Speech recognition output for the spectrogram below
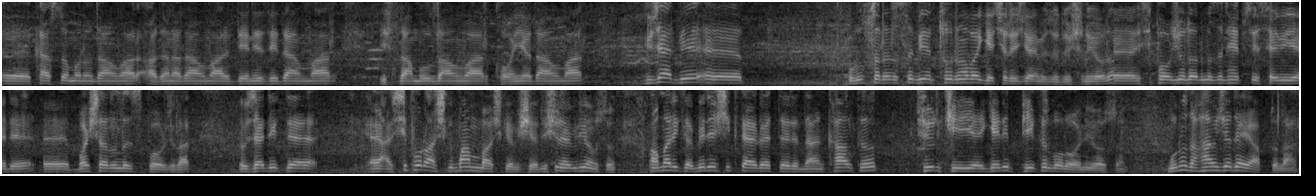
E, Kastamonu'dan var, Adana'dan var, Denizli'den var, İstanbul'dan var, Konya'dan var. Güzel bir e, uluslararası bir turnuva geçireceğimizi düşünüyorum. E, sporcularımızın hepsi seviyeli, e, başarılı sporcular. Özellikle yani spor aşkı bambaşka bir şey. Düşünebiliyor musun? Amerika Birleşik Devletleri'nden kalkıp Türkiye'ye gelip pickleball oynuyorsun. Bunu daha önce de yaptılar.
